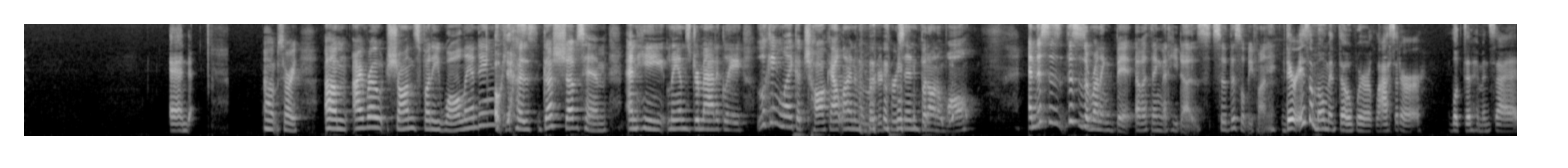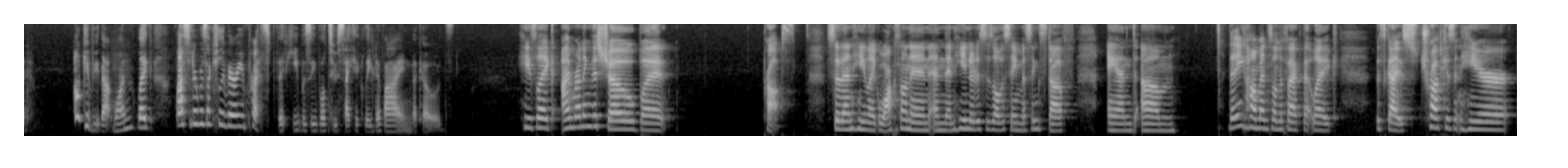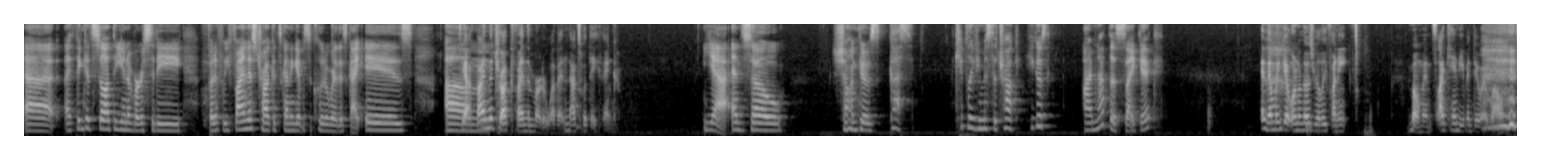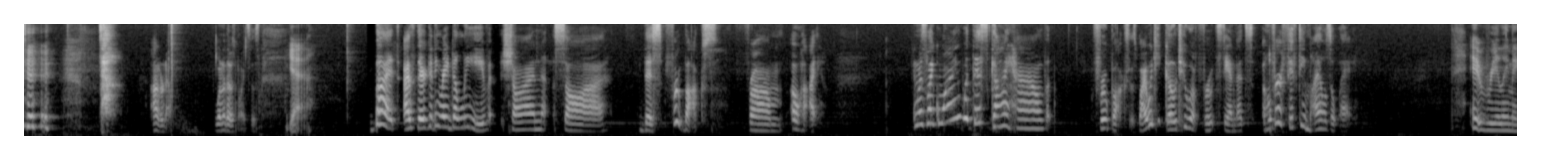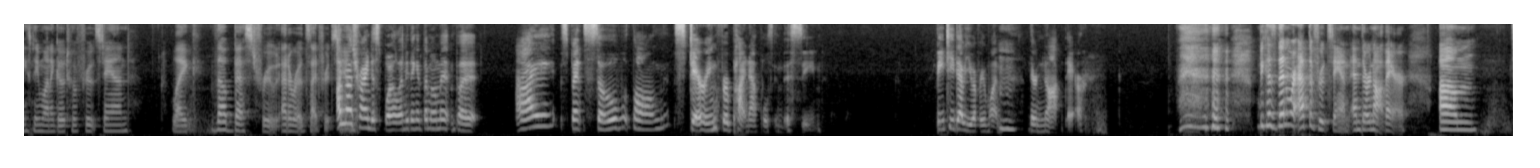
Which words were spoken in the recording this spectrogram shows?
And Oh, sorry. Um, I wrote Shawn's funny wall landing. Oh, yes. Because Gus shoves him and he lands dramatically, looking like a chalk outline of a murdered person, but on a wall. And this is this is a running bit of a thing that he does, so this will be fun. there is a moment though where Lassiter looked at him and said, "I'll give you that one." Like Lassiter was actually very impressed that he was able to psychically divine the codes. He's like, I'm running this show, but props. So then he like walks on in and then he notices all the same missing stuff and um then he comments on the fact that like this guy's truck isn't here. Uh, I think it's still at the university, but if we find this truck, it's going to give us a clue to where this guy is. Um, yeah, find the truck, find the murder weapon. That's what they think. Yeah, and so Shawn goes, Gus, I can't believe you missed the truck. He goes, I'm not the psychic. And then we get one of those really funny moments. I can't even do it well. I don't know. One of those noises. Yeah. But as they're getting ready to leave, Shawn saw this fruit box from Ojai. And was like, why would this guy have fruit boxes? Why would he go to a fruit stand that's over 50 miles away? It really makes me want to go to a fruit stand. Like the best fruit at a roadside fruit stand. I'm not trying to spoil anything at the moment, but I spent so long staring for pineapples in this scene. BTW, everyone. Mm-hmm. They're not there. because then we're at the fruit stand and they're not there. Um,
